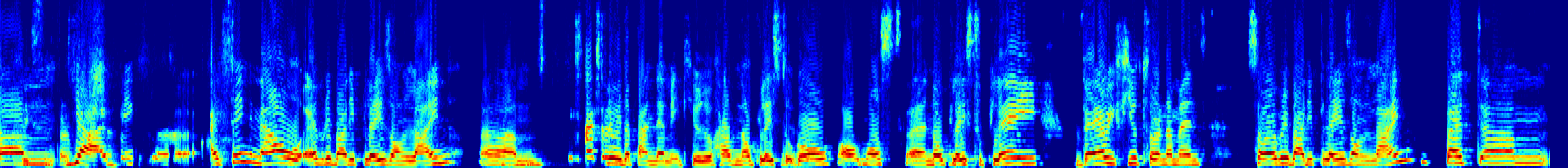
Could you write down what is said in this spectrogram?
um, yeah, I think uh, I think now everybody plays online. Um, mm-hmm especially with the pandemic you have no place to go almost uh, no place to play very few tournaments so everybody plays online but um,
